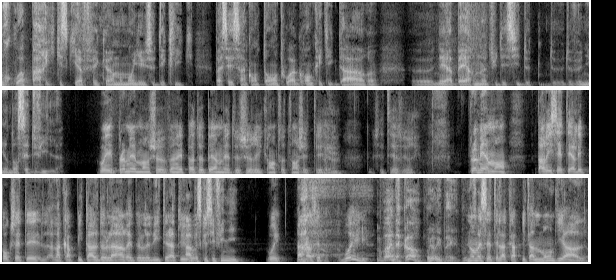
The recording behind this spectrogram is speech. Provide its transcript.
Pourquoi Paris? Qu'est-ce qui a fait qu'à un moment il y a eu ce déclic? Passé 50 ans, toi, grand critique d'art, euh, né à Berne, tu décides de, venir dans cette ville. Oui, premièrement, je venais pas de Berne, mais de Zurich. Entre-temps, j'étais mhm. à Zurich. Premièrement, Paris, c'était à l'époque, c'était la capitale de l'art et de la littérature. Ah, parce que c'est fini. Oui. oui. Ouais, d'accord. Oui, oui, ben, non, mais c'était la capitale mondiale.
